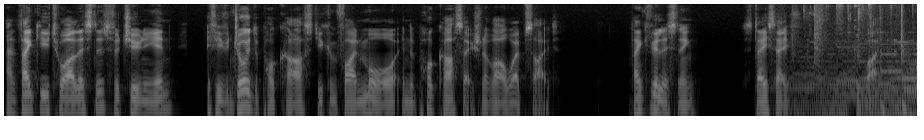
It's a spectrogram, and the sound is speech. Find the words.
And thank you to our listeners for tuning in. If you've enjoyed the podcast, you can find more in the podcast section of our website. Thank you for listening. Stay safe. Goodbye.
